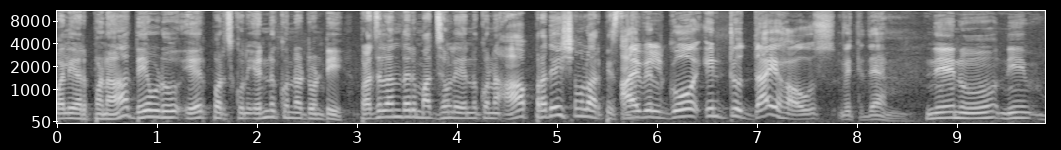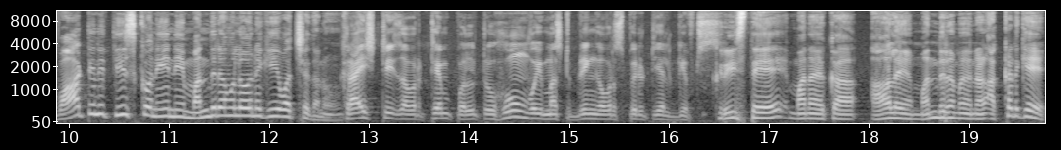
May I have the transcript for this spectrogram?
బలి అర్పణ దేవుడు ఏర్పరచుకుని ఎన్నుకున్నటువంటి ప్రజలందరి మధ్యలో ఎన్నుకున్న ఆ ప్రదేశంలో అర్పిస్తాను I will go into thy house with them. నేను నీ వాటిని తీసుకొని నీ మందిరంలోనికి వచ్చేదను. Christ is our temple to whom we must bring our spiritual gifts క్రీస్తే మన యొక్క ఆలయం మందిరం అక్కడికే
